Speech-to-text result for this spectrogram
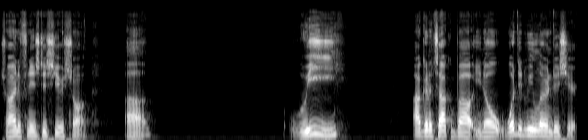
Trying to finish this year strong. Uh, we are going to talk about, you know, what did we learn this year?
